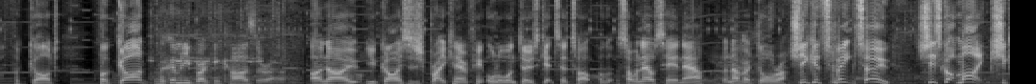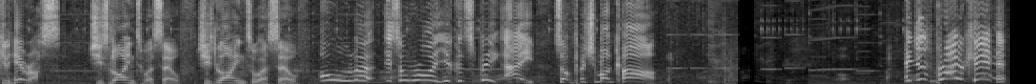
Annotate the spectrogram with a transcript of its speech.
Oh, for God. For God. Look how many broken cars there are. I know you guys are just breaking everything. All I want to do is get to the top. I've got someone else here now. Another Dora. She can speak too. She's got mic. She can hear us. She's lying to herself. She's lying to herself. Oh, look. It's all right. You can speak. Hey, stop pushing my car. He just broke it.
